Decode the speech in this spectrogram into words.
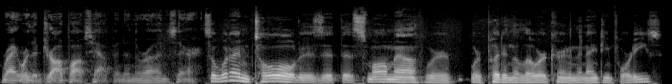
right where the drop offs happened in the runs there. So what I'm told is that the smallmouth were were put in the lower Kern in the 1940s,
